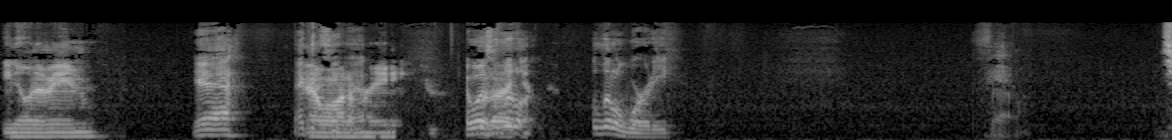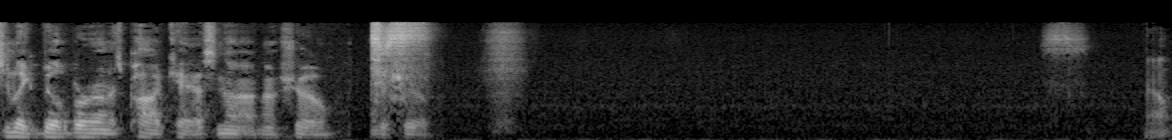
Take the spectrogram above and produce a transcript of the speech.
you know what I mean? Yeah, I I want to make. It was a little a little wordy. So, Seemed like Bill Burr on his podcast, not on a show. The show. well,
